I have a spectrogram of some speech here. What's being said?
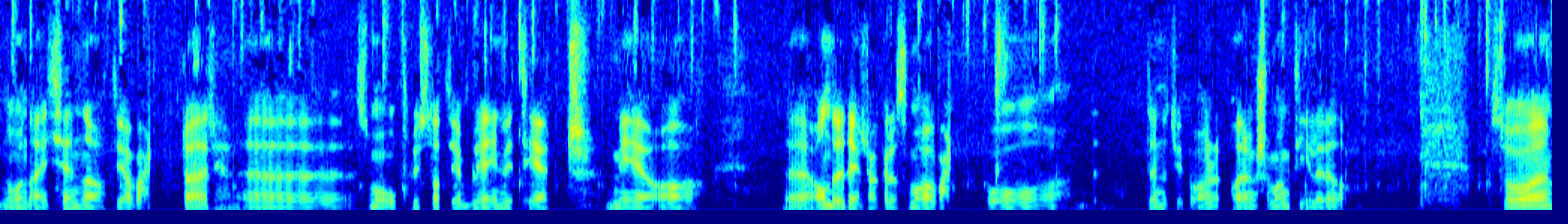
noen erkjenne at de har vært der, som har opplyst at de ble invitert med av andre deltakere som har vært på denne type arrangement tidligere. Da. Så eh,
